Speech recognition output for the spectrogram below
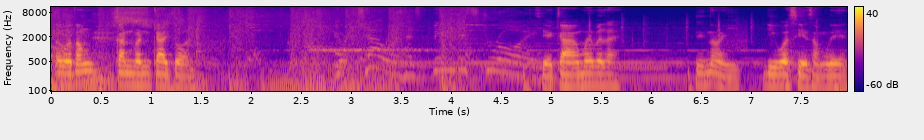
แต่ว่าต้องกันมันไกลก่อน เสียกลางไม่เป็นไรนิดหน่อยดีกว่าเสียสองเลน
